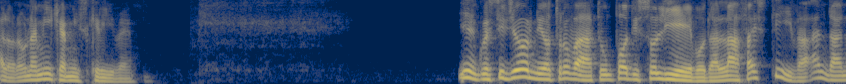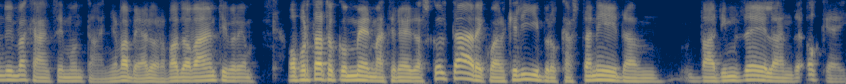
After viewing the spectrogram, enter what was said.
Allora, un'amica mi scrive, Io in questi giorni ho trovato un po' di sollievo dall'afa estiva andando in vacanza in montagna. Vabbè, allora vado avanti ho portato con me il materiale da ascoltare, qualche libro, Castaneda, Vadim Zeland, ok.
